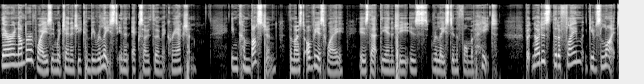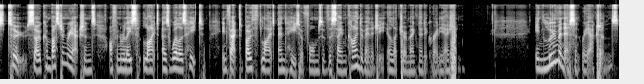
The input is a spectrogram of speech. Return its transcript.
There are a number of ways in which energy can be released in an exothermic reaction. In combustion, the most obvious way is that the energy is released in the form of heat. But notice that a flame gives light too, so combustion reactions often release light as well as heat. In fact, both light and heat are forms of the same kind of energy, electromagnetic radiation. In luminescent reactions,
